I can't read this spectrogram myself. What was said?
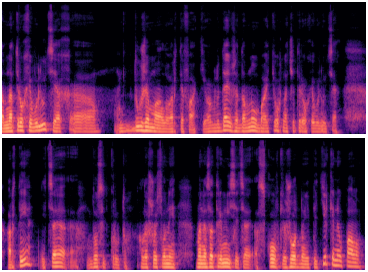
там на трьох еволюціях е, дуже мало артефактів, а в людей вже давно у багатьох на чотирьох еволюціях арти, і це е, досить круто. Але щось вони в мене за три місяці з жодної п'ятірки не впало.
